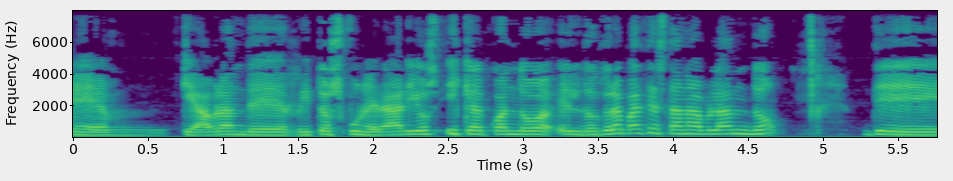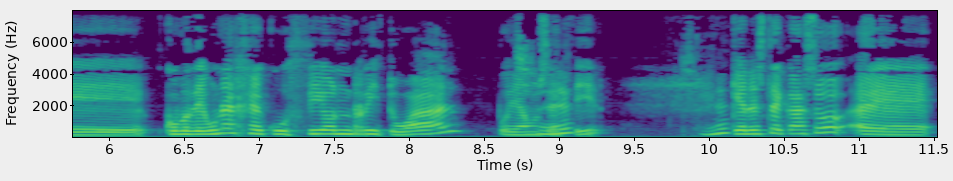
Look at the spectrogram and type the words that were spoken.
eh, que hablan de ritos funerarios y que cuando el doctor aparece están hablando de como de una ejecución ritual, podríamos Sí. decir, ¿sí? que en este caso eh,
